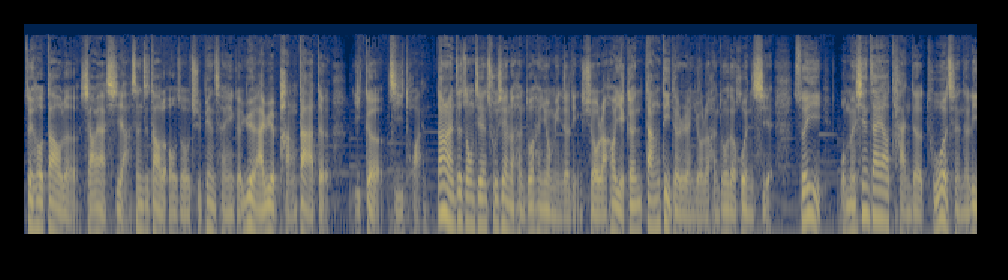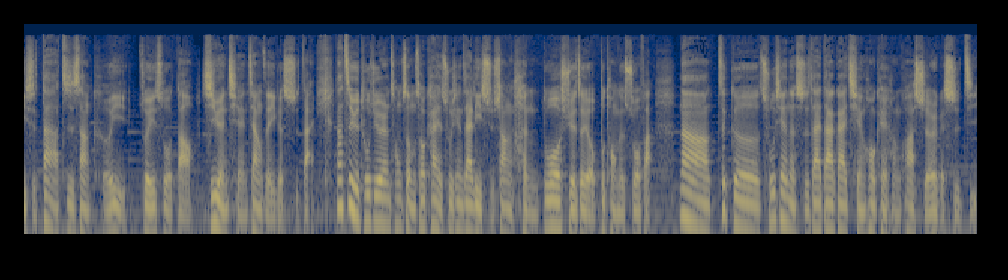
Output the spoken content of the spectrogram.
最后到了小亚细亚，甚至到了欧洲去，变成一个越来越庞大的一个集团。当然，这中间出现了很多很有名的领袖，然后也跟当地的人有了很多的混血。所以，我们现在要谈的土耳其人的历史，大致上可以追溯到西元前这样子一个时代。那至于突厥人从什么时候开始出现在历史上，很多学者有不同的说法。那这个出现的时代，大概前后可以横跨十二个世纪。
